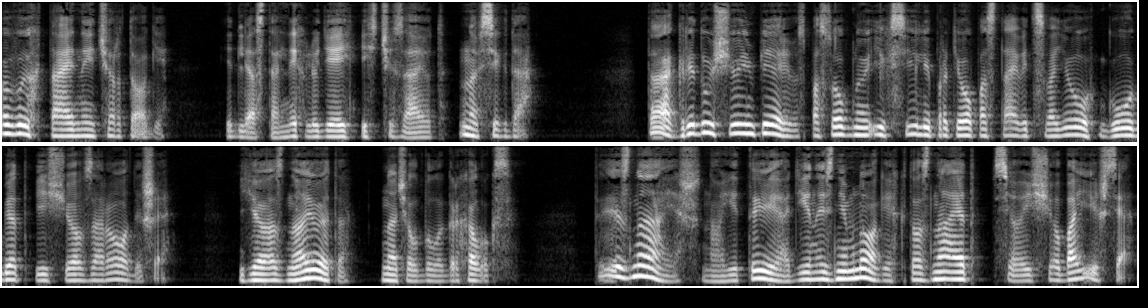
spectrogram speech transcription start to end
в их тайные чертоги и для остальных людей исчезают навсегда. Так, грядущую империю, способную их силе противопоставить свою, губят еще в зародыше. «Я знаю это», – начал было Грохолокс. «Ты знаешь, но и ты один из немногих, кто знает, все еще боишься.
